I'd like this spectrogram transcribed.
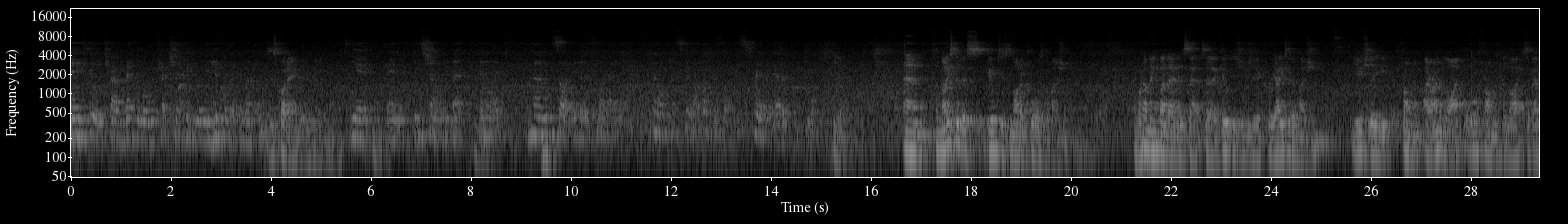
And he's really throwing back the law of attraction I think really heavily at the moment. He's quite angry with you at the moment. Yeah, and he's showing me that, and I know inside me that it's my own. And I just feel like I'm just like surrounded out of guilt. Yeah. And for most of us, guilt is not a causal emotion. And what I mean by that is that uh, guilt is usually a created emotion, usually from our own life or from the lives of our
